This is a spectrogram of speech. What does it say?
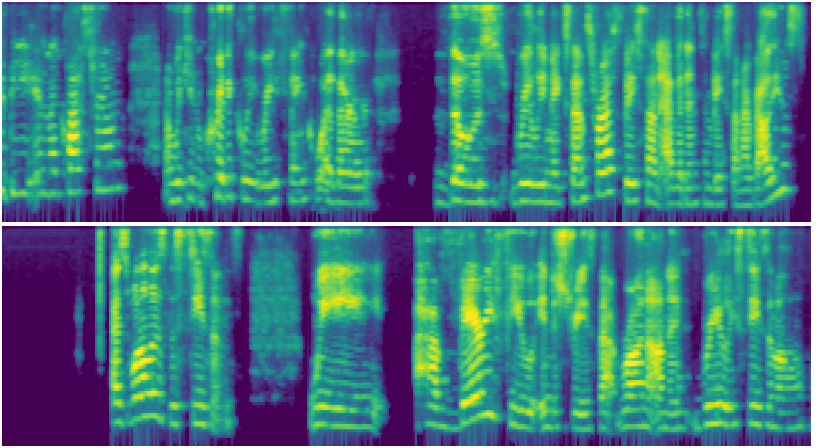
to be in the classroom, and we can critically rethink whether those really make sense for us based on evidence and based on our values, as well as the seasons. We have very few industries that run on a really seasonal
